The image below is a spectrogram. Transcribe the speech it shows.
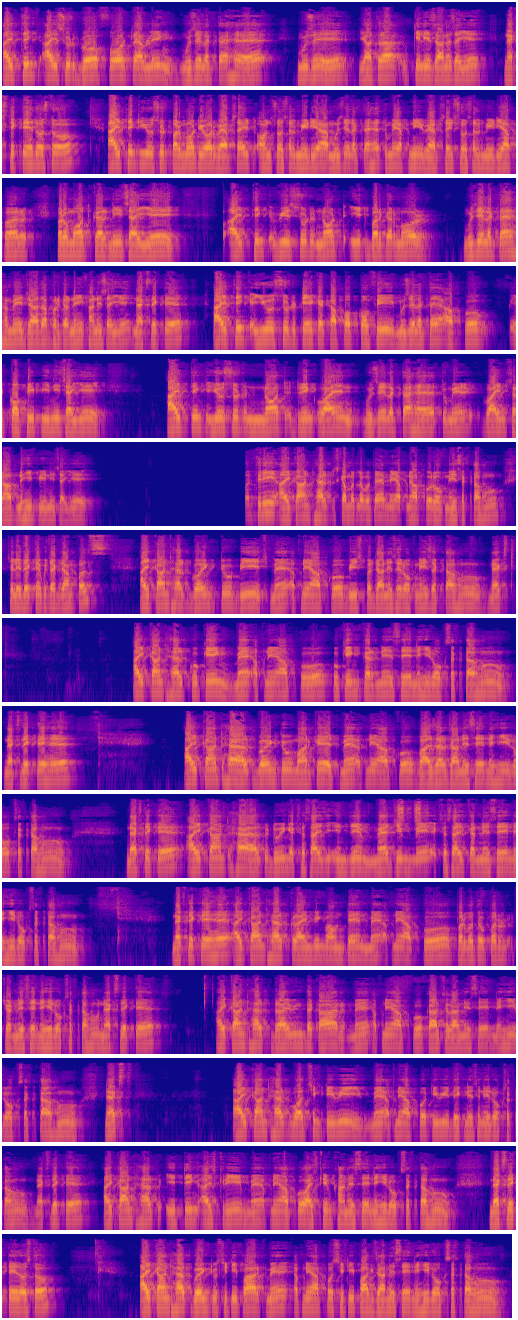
I think I should go for travelling मुझे लगता है मुझे यात्रा के लिए जाना चाहिए। नेक्स्ट देखते हैं दोस्तों। I think you should promote your website on social media मुझे लगता है तुम्हें अपनी वेबसाइट सोशल मीडिया पर प्रमोट करनी चाहिए। I think we should not eat burger more मुझे लगता है हमें ज़्यादा बर्गर नहीं खाने चाहिए। नेक्स्ट देखते हैं। I think you should take a cup of coffee मुझे लगता है आपको एक कॉफ़ी पीनी चाहिए। I think you should not drink wine मुझे लगता है तुम्हें वाइन शराब नहीं पीनी चाहिए। Number three I can't help इसका मतलब होता है मैं अपने आप को रोक नहीं सकता हूँ। चलिए देखते हैं कुछ examples I can't help going to beach मैं अपने आप को बीच पर जाने से रोक नहीं सकता हूँ। Next I can't help cooking मैं अपने आप को कुकिंग करने से नहीं रोक सकता हूँ। नेक्स्ट देखते हैं। I can't help going to market मैं अपने आप को बाज़ार जाने से नहीं रोक सकता हूँ। नेक्स्ट देखते हैं। I can't help doing exercise in gym मैं जिम में एक्सरसाइज करने से नहीं रोक सकता हूँ। नेक्स्ट देखते हैं। I can't help climbing mountain मैं अपने आप को पर्वतों पर चढ़ने से नहीं रोक सकता हूँ। नेक्स्ट देखते हैं। I can't help driving the car मैं अपने आप को कार चलाने से नहीं रोक सकता हूँ। Next I can't help watching TV मैं अपने आप को टीवी देखने से नहीं रोक सकता हूँ। नेक्स्ट देखते हैं। I can't help eating ice cream मैं अपने आप को आइसक्रीम खाने से नहीं रोक सकता हूँ। नेक्स्ट देखते हैं दोस्तों। I can't help going to city park मैं अपने आप को सिटी पार्क जाने से नहीं रोक सकता हूँ।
